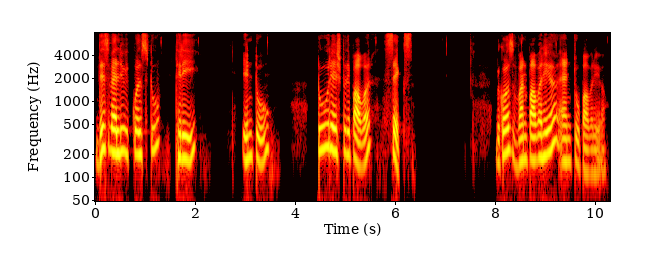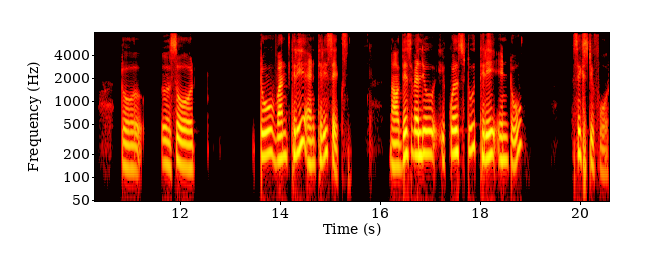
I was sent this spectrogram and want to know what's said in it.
This value equals to 3 into 2 raised to the power 6 because 1 power here and 2 power here. Uh, so 2, 1, 3 and 3, 6. Now this value equals to 3 into 64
